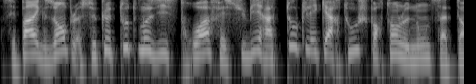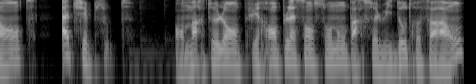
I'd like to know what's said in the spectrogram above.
C'est par exemple ce que Toutmosis III fait subir à toutes les cartouches portant le nom de sa tante, Hatshepsut. En martelant puis remplaçant son nom par celui d'autres pharaons,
